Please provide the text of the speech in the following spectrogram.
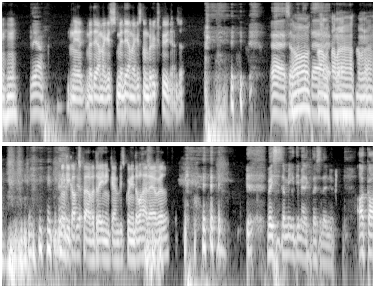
Mhm. jah. nii et me teame, kes, me teame, kes number üks püüdja on seal. sa no mõtled saame, saame äh,, näha, saame näha. mingi kaks päeva treening camp'is, kuni ta vahele jääb jälle. või siis on mingid imelikud asjad, on ju. aga,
